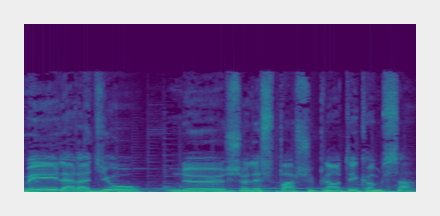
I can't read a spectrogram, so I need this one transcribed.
Mais la radio ne se laisse pas supplanter comme ça.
